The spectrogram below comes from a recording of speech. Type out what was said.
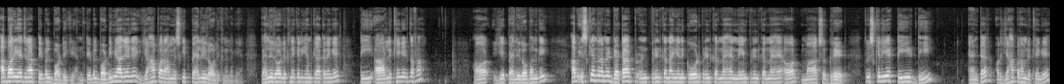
अब बारी है जनाब टेबल बॉडी की। हम टेबल बॉडी में आ जाएँगे, यहाँ पर हम इसकी पहली रॉ लिखने लगे हैं। पहली रॉ लिखने के लिए हम क्या करेंगे? टी आर लिखेंगे एक दफ़ा। और ये पहली रो बन गई। अब इसके अंदर हमने डाटा प्रिंट करना है, यानी कोड प्रिंट करना है नेम प्रिंट करना है और मार्क्स और ग्रेड तो इसके लिए टी डी एंटर और यहाँ पर हम लिखेंगे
